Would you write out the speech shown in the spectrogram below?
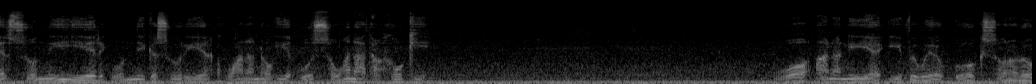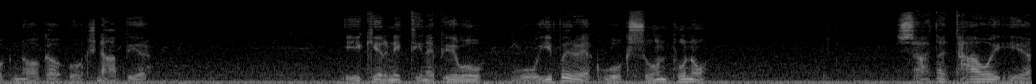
Ir sonir unikas urier kwana no ir usoanata hoki. Wo anania ifewir uk sonorok noka uk snapir. Ikirnik tine piru wo iferek uk son puno. Sata tawa ir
